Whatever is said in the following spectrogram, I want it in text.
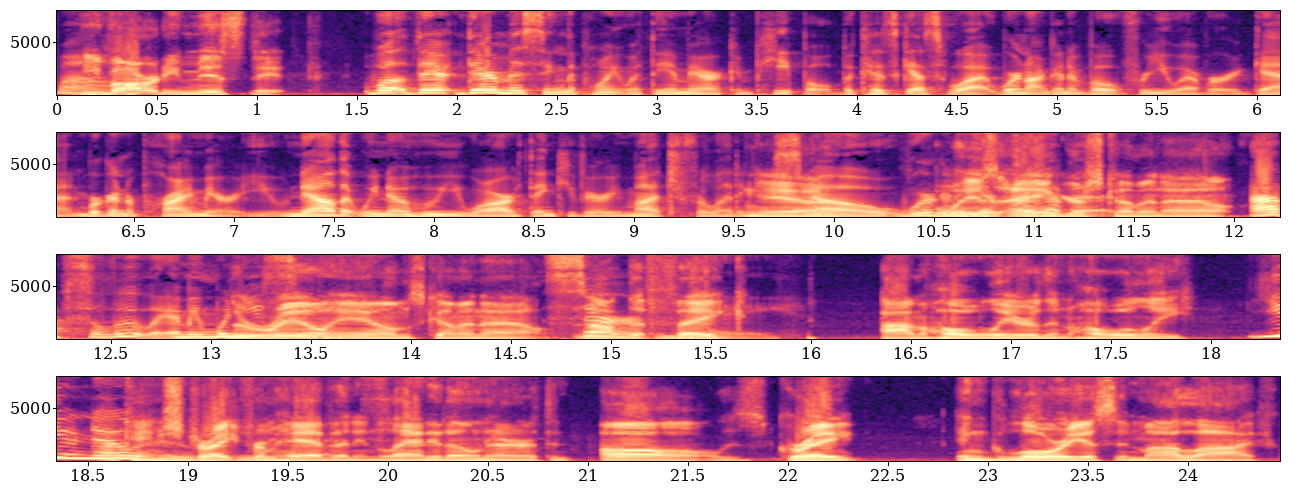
Well, You've already missed it. Well, they're they're missing the point with the American people because guess what? We're not going to vote for you ever again. We're going to primary you. Now that we know who you are, thank you very much for letting yeah. us know. We're going to get rid anger's of it. coming out. Absolutely. I mean, when you the you real see, hymns coming out, certainly. not the fake. I'm holier than holy. You know, I came straight from heaven and landed on earth, and all is great and glorious in my life.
